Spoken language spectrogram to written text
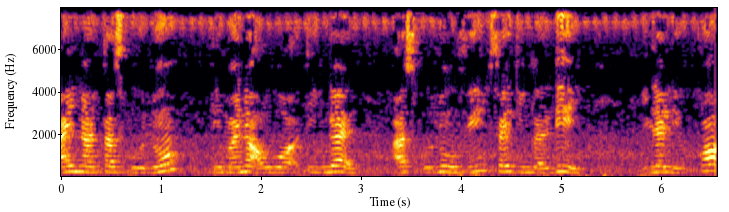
Aina taskunu di mana awak tinggal. Askunu fi saya tinggal di. Ila liqa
